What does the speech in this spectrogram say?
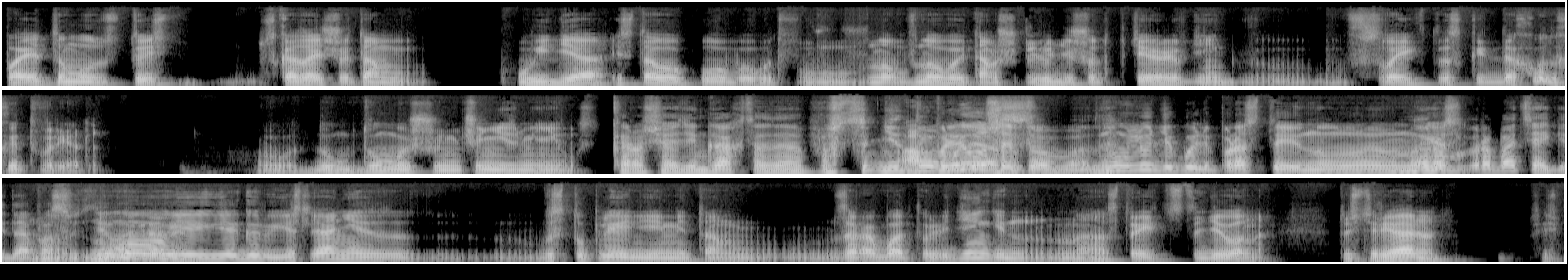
Поэтому, то есть, сказать, что там, уйдя из того клуба, вот в, в в новый, там люди что-то потеряли в, день, в своих, так сказать, доходах, это вряд ли. Вот. Дум- думаю, что ничего не изменилось. Короче, о деньгах тогда просто не а думали плюсы, особо. да. ну, люди были простые. Ну, Ну, ну, раб- если- работяги, да, по сути ну, дела, я, играли. я говорю, если они выступлениями там зарабатывали деньги на строительство стадиона, то есть реально то есть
